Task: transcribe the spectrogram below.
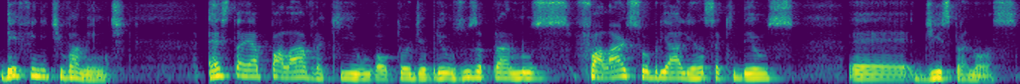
definitivamente. Esta é a palavra que o autor de Hebreus usa para nos falar sobre a aliança que Deus é, diz para nós.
